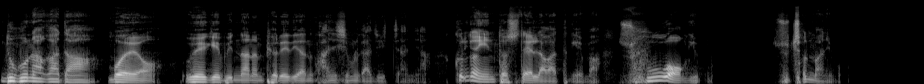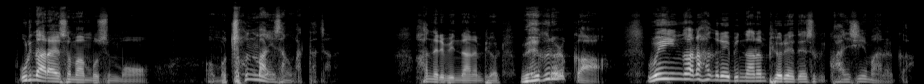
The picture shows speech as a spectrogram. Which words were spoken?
누구나가 다 뭐예요? 외계 빛나는 별에 대한 관심을 가지고 있지 않냐? 그러니까 인터스텔라 같은 게 막 수억이 수천만이고 우리나라에서만 무슨 뭐, 어, 뭐 천만 이상 갔다잖아. 하늘에 빛나는 별. 왜 그럴까? 왜 인간은 하늘에 빛나는 별에 대해서 관심이 많을까?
